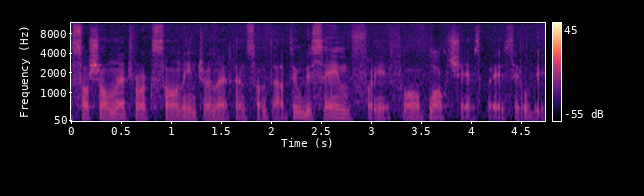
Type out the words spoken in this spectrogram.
social networks on internet, and so on. That will be same for for blockchain space. There will be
